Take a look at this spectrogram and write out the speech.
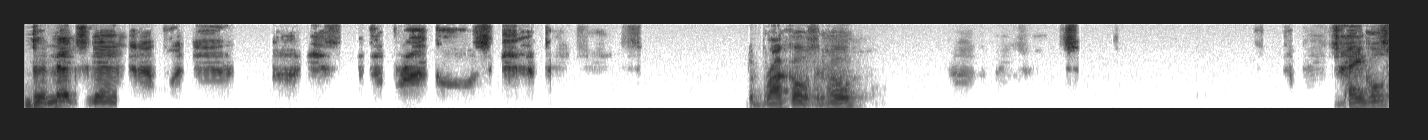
the next game that I put down uh, is the Broncos and the Patriots. The Broncos and who? Bengals.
